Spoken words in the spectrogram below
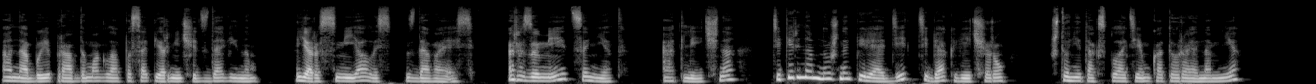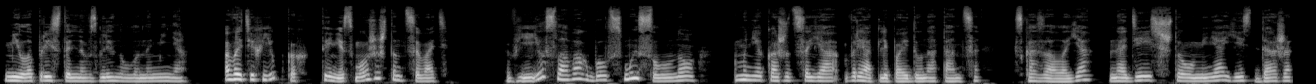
Она бы и правда могла посоперничать с Давином. Я рассмеялась, сдаваясь. Разумеется, нет. Отлично. Теперь нам нужно переодеть тебя к вечеру. Что не так с платьем, которое на мне? Мила пристально взглянула на меня. В этих юбках ты не сможешь танцевать. В ее словах был смысл, но мне кажется, я вряд ли пойду на танцы, сказала я, надеясь, что у меня есть даже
